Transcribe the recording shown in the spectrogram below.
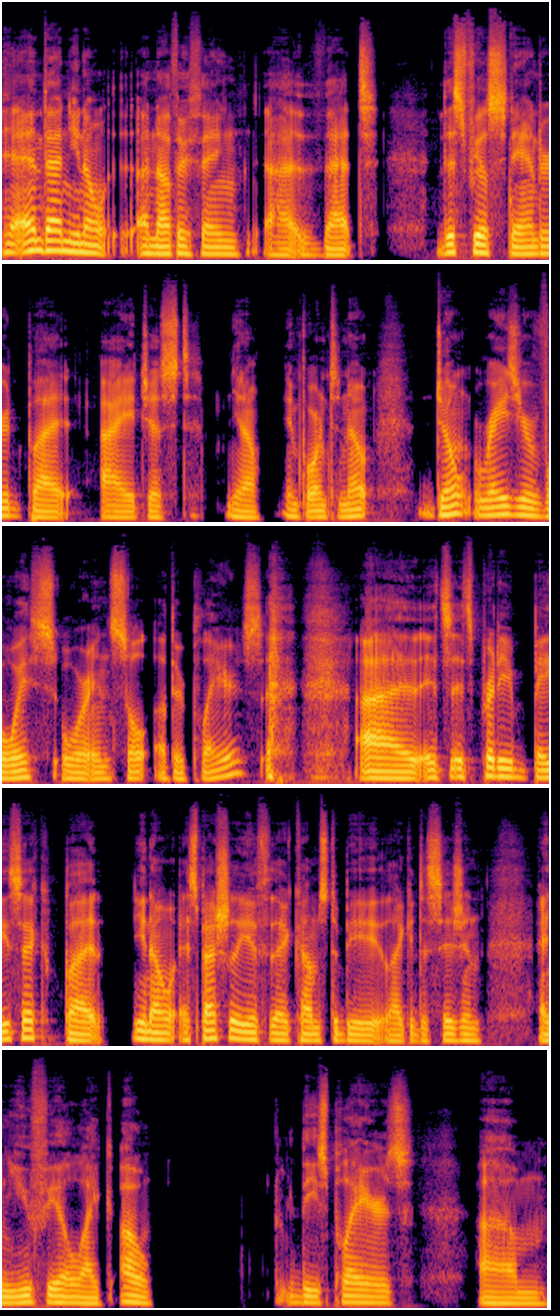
and then you know another thing uh, that this feels standard, but I just, you know, important to note don't raise your voice or insult other players. uh, it's it's pretty basic, but you know, especially if there comes to be like a decision and you feel like, oh, these players um,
